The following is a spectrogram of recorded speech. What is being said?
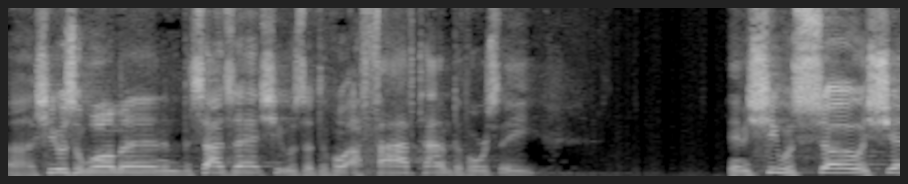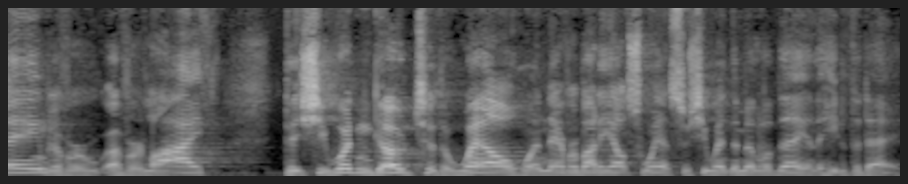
Uh, she was a woman, and besides that, she was a, divor- a five time divorcee. And she was so ashamed of her, of her life that she wouldn't go to the well when everybody else went. So she went in the middle of the day, in the heat of the day.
